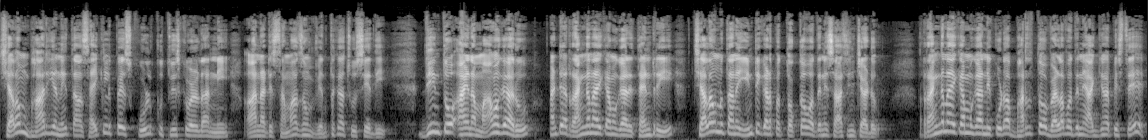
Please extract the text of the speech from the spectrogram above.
చలం భార్యని తన సైకిల్పై స్కూల్కు తీసుకువెళ్ళడాన్ని ఆనాటి సమాజం వింతగా చూసేది. దీంతో ఆయన మామగారు అంటే రంగనాయకమ్మ గారి తండ్రి చలంను తన ఇంటి గడప తొక్కవద్దని శాసించాడు. రంగనాయకమ్మ గారిని కూడా భర్తతో వెళ్ళవద్దని ఆజ్ఞాపిస్తే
